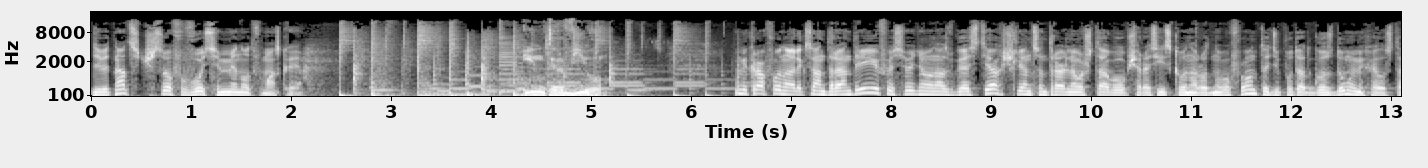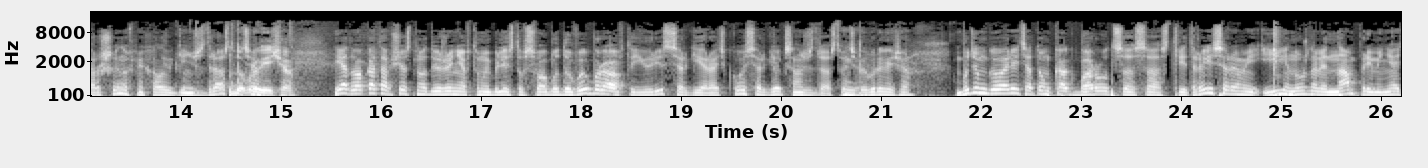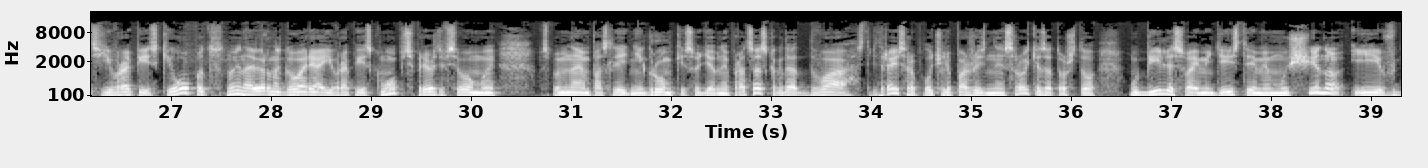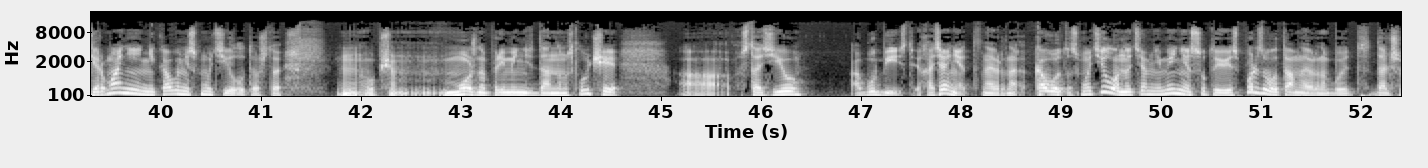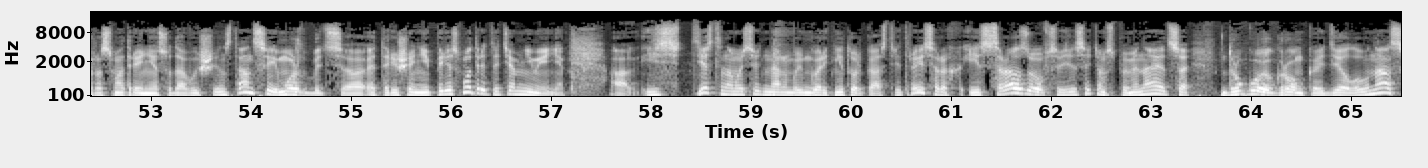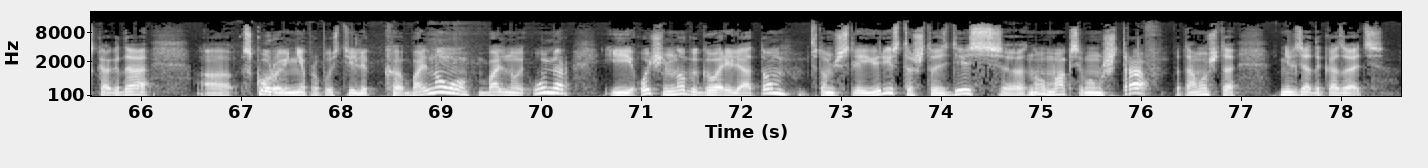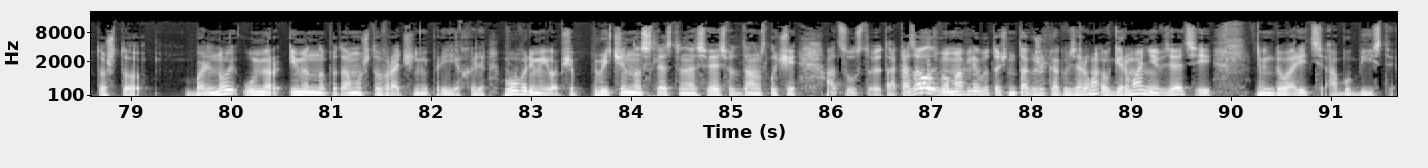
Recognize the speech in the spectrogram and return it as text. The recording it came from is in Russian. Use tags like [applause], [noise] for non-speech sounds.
19 часов 8 минут в Москве. Интервью. У микрофона Александр Андреев, и сегодня у нас в гостях член Центрального штаба Общероссийского народного фронта, депутат Госдумы Михаил Старшинов. Михаил Евгеньевич, здравствуйте. Добрый вечер. И адвокат общественного движения автомобилистов «Свобода выбора», автоюрист Сергей Радько. Сергей Александрович, здравствуйте. Добрый вечер. Будем говорить о том, как бороться со стритрейсерами и нужно ли нам применять европейский опыт. Ну и, наверное, говоря о европейском опыте, прежде всего мы вспоминаем последний громкий судебный процесс, когда два стритрейсера получили пожизненные сроки за то, что убили своими действиями мужчину, и в Германии никого не смутило то, что, в общем, можно применить в данном случае а, статью об убийстве. Хотя нет, наверное, кого-то смутило, но тем не менее суд ее использовал. Там, наверное, будет дальше рассмотрение суда высшей инстанции. Может быть, э, это решение пересмотрит, и тем не менее. А, естественно, мы сегодня, наверное, будем говорить не только о стритрейсерах, и сразу в связи с этим вспоминается другое громкое дело у нас, когда скорую не пропустили к больному, больной умер, и очень много говорили о том, в том числе и юристы, что здесь э, ну, максимум штраф, потому что нельзя доказать то, что больной умер именно потому, что врачи не приехали вовремя, и вообще причинно-следственная связь в данном случае отсутствует. Оказалось бы, могли бы точно так же, как в Германии, взять и говорить об убийстве.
